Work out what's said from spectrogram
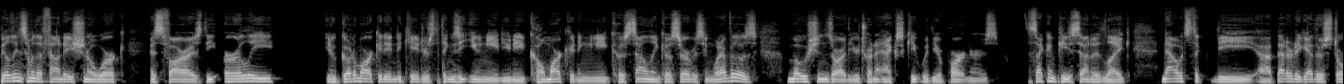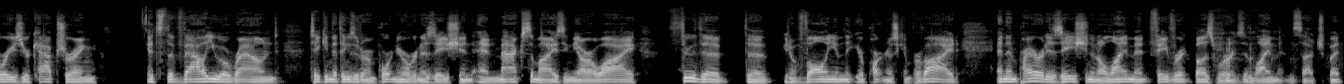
building some of the foundational work as far as the early you know, go to market indicators, the things that you need. You need co-marketing, you need co-selling, co-servicing, whatever those motions are that you're trying to execute with your partners. The second piece sounded like now it's the the uh, better together stories you're capturing. It's the value around taking the things that are important in your organization and maximizing the ROI through the the you know volume that your partners can provide, and then prioritization and alignment, favorite buzzwords, alignment and such. But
